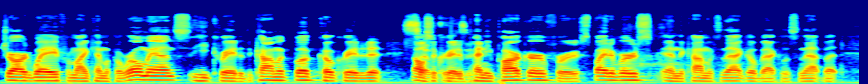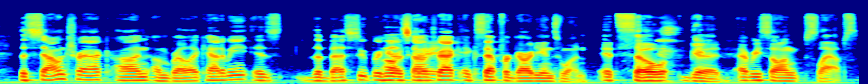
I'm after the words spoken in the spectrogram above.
Gerard Way from My Chemical Romance. He created the comic book, co-created it. So also created crazy. Peni Parker for Spider Verse and the comics of that. Go back and listen to that. But the soundtrack on Umbrella Academy is the best superhero Oh, it's great. soundtrack except for Guardians One. It's so good. Every song slaps.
